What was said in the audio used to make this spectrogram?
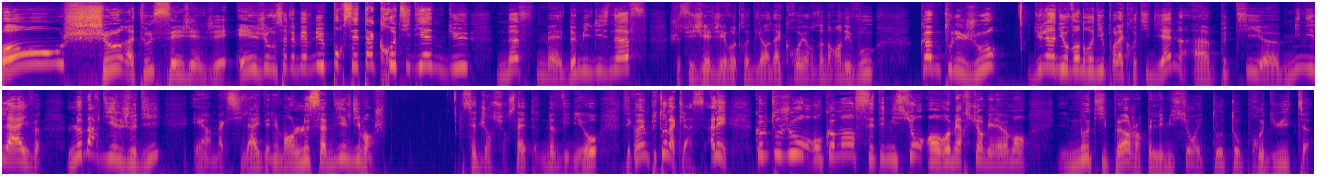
Bonjour à tous, c'est GLG et je vous souhaite la bienvenue pour cette accro du 9 mai 2019. Je suis GLG, votre dealer d'accro et on se donne rendez-vous comme tous les jours du lundi au vendredi pour la quotidienne, un petit euh, mini live le mardi et le jeudi et un maxi live évidemment le samedi et le dimanche. 7 jours sur 7, 9 vidéos, c'est quand même plutôt la classe. Allez, comme toujours, on commence cette émission en remerciant bien évidemment nos tipeurs. Je rappelle, l'émission est autoproduite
